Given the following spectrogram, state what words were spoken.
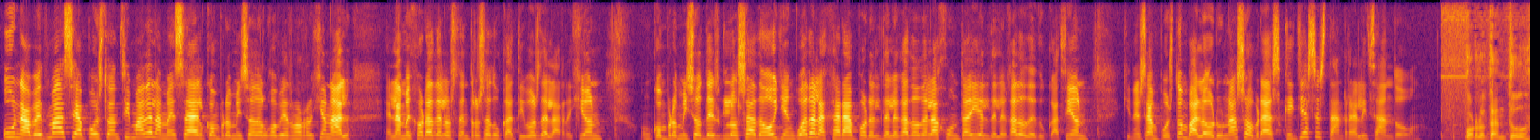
Una vez más se ha puesto encima de la mesa el compromiso del Gobierno regional en la mejora de los centros educativos de la región. Un compromiso desglosado hoy en Guadalajara por el delegado de la Junta y el delegado de Educación, quienes han puesto en valor unas obras que ya se están realizando. Por lo tanto,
